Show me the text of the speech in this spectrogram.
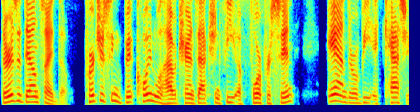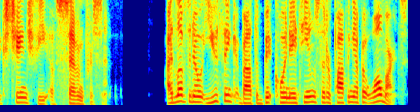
There is a downside though. Purchasing Bitcoin will have a transaction fee of 4%, and there will be a cash exchange fee of 7%. I'd love to know what you think about the Bitcoin ATMs that are popping up at Walmarts.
